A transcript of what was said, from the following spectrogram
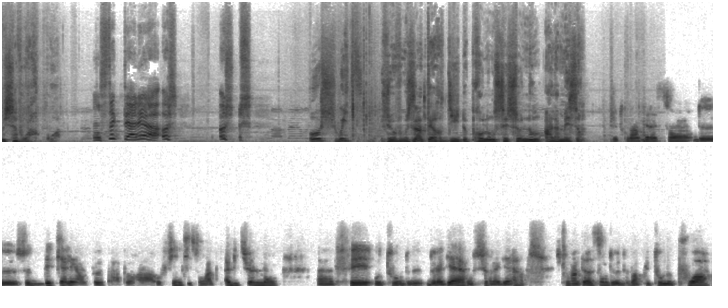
Mais savoir quoi? On sait que t'es allé à Ausch... Auschwitz. Je vous interdis de prononcer ce nom à la maison. Je trouve intéressant de se décaler un peu par rapport aux films qui sont habituellement euh, fait autour de, la guerre ou sur la guerre. Je trouve intéressant de, voir plutôt le poids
